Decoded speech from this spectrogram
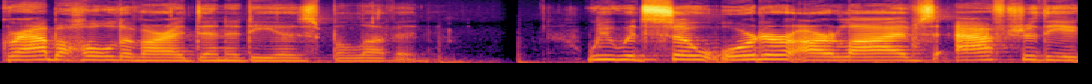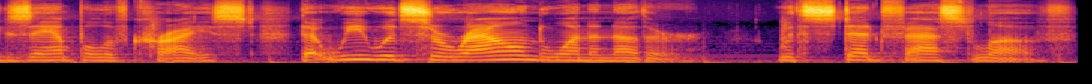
grab a hold of our identity as beloved we would so order our lives after the example of Christ that we would surround one another with steadfast love.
